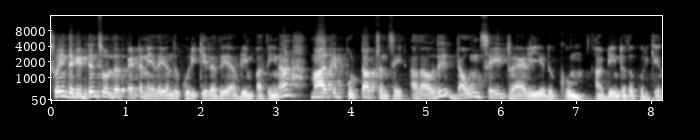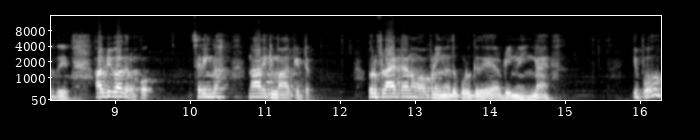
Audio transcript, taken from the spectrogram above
ஸோ இந்த ஹெட் அண்ட் ஷோல்டர் பேட்டர்ன் எதை வந்து குறிக்கிறது அப்படின்னு பார்த்தீங்கன்னா மார்க்கெட் புட் ஆப்ஷன் சைட் அதாவது டவுன் சைட் ரேலி எடுக்கும் அப்படின்றத குறிக்கிறது. அப்படி பார்க்குறப்போ சரிங்களா? நாளைக்கு மார்க்கெட்டு ஒரு ஃப்ளாட்டான ஓப்பனிங் வந்து கொடுக்குது அப்படின்னு வைங்களேன் இப்போது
